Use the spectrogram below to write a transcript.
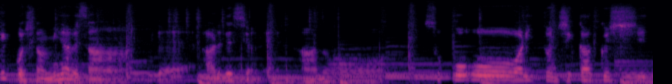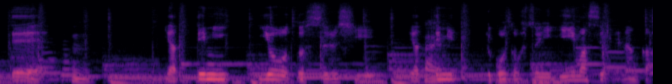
結構しかもみなべさんってあれですよねあのそこを割と自覚してうん。やってみようとするしやってみることを普通に言いますよね、なんか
